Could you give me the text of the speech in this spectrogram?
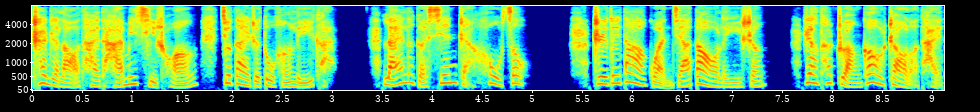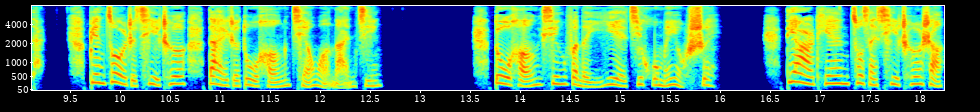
趁着老太太还没起床，就带着杜恒离开，来了个先斩后奏，只对大管家道了一声，让他转告赵老太太，便坐着汽车带着杜恒前往南京。杜恒兴奋的一夜几乎没有睡，第二天坐在汽车上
